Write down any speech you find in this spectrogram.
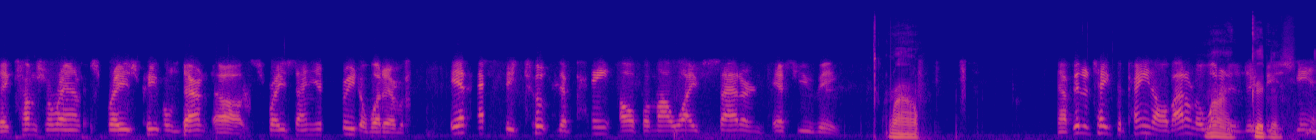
that comes around and sprays people down uh sprays down your street or whatever. It actually took the paint off of my wife's Saturn SUV. wow. Now if it'll take the paint off, I don't know what My it'll do to your goodness. skin.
